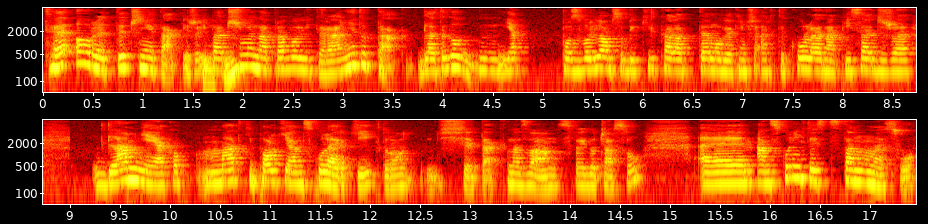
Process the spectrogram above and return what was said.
Teoretycznie tak. Jeżeli mhm. patrzymy na prawo literalnie, to tak. Dlatego mm, ja pozwoliłam sobie kilka lat temu w jakimś artykule napisać, że dla mnie, jako matki Polki unschulerki, którą się tak nazwałam swojego czasu, unschooling to jest stan umysłu.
